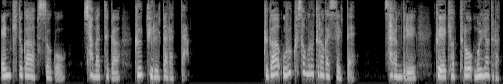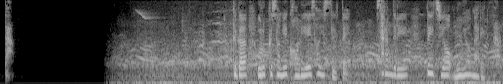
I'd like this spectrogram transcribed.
엔키두가 앞서고 샤마트가 그 뒤를 따랐다. 그가 우르크 성으로 들어갔을 때 사람들이 그의 곁으로 몰려들었다. 그가 우르크 성의 거리에 서 있을 때 사람들이 떼지어 모여 말했다.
